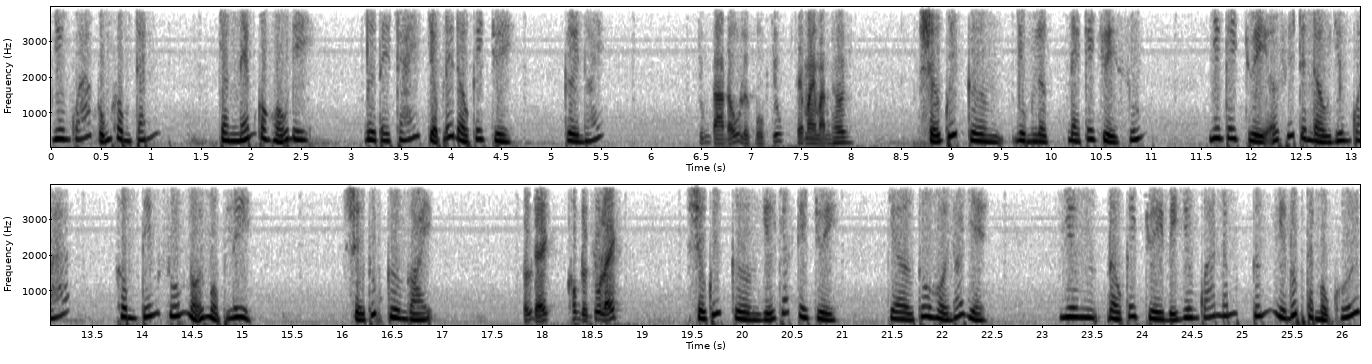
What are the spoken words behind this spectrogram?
Dương quá cũng không tránh chàng ném con hổ đi đưa tay trái chụp lấy đầu cây chùy cười nói chúng ta đấu lực một chút sẽ may mạnh hơn. Sử quyết cường dùng lực đè cây chùy xuống nhưng cây chùy ở phía trên đầu dương quá không tiến xuống nổi một ly. Sử thúc cương gọi tử đệ không được vô lễ sử quyết cường giữ chắc cây chùy chờ thu hồi nó về nhưng đầu cây chùy bị dương quá nắm cứng như đúc thành một khối.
